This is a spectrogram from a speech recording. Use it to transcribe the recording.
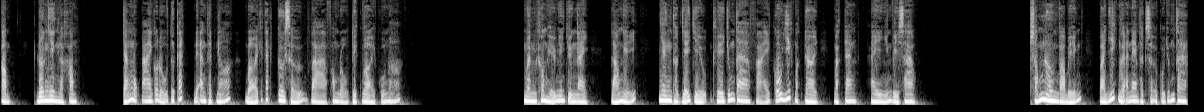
Không, đương nhiên là không. Chẳng một ai có đủ tư cách để ăn thịt nó bởi cái cách cư xử và phong độ tuyệt vời của nó. Mình không hiểu những chuyện này, lão nghĩ, nhưng thật dễ chịu khi chúng ta phải cố giết mặt trời, mặt trăng hay những vì sao. Sống nương vào biển và giết người anh em thật sự của chúng ta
